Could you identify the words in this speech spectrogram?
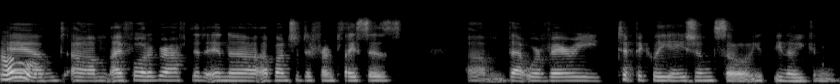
Oh, and um, I photographed it in a, a bunch of different places um, that were very typically Asian. So you, you know you can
